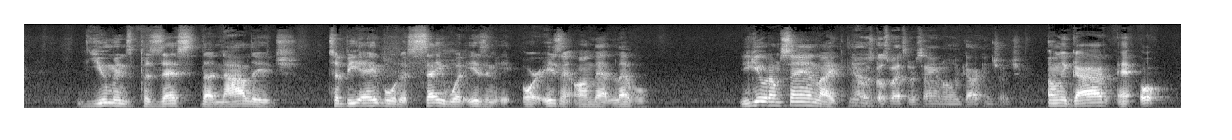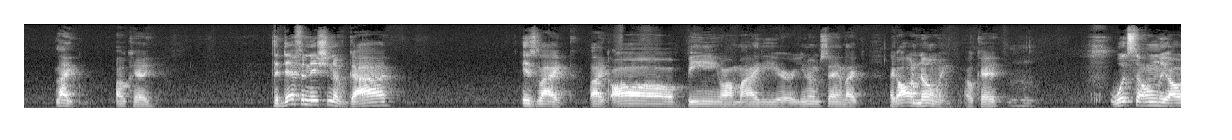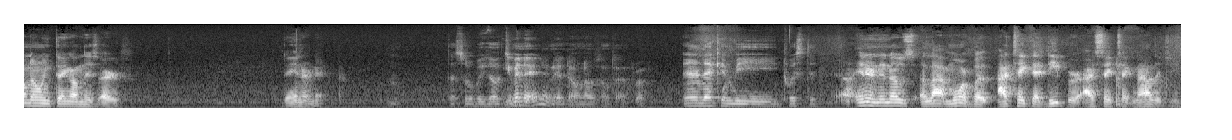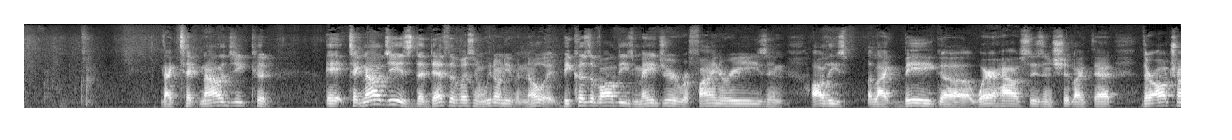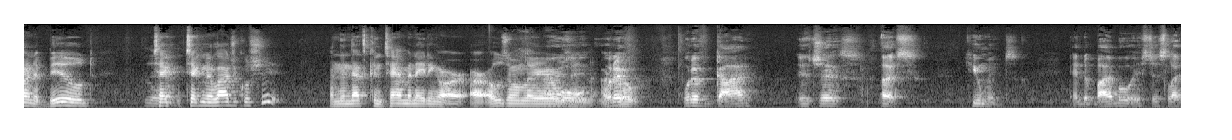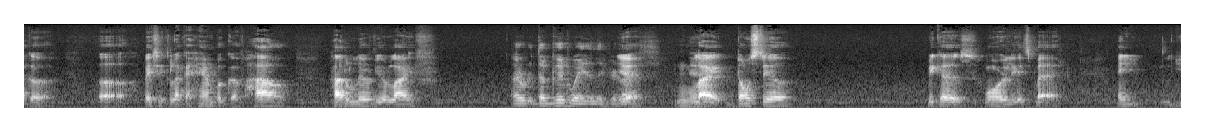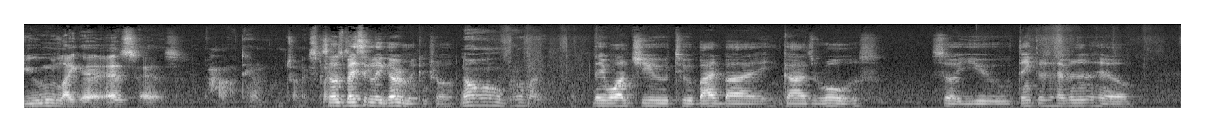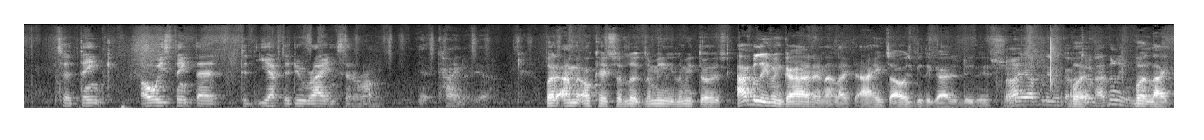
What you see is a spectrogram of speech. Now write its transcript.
humans possess the knowledge to be able to say what isn't or isn't on that level. You get what I'm saying? Like It always goes back to the saying, only God can judge you. only God and oh, like okay. The definition of God is like like all being almighty or you know what I'm saying like like all knowing, okay? hmm What's the only all knowing thing on this earth? The internet. That's what we go to. Even the internet don't know sometimes, bro. internet can be twisted. Uh, internet knows a lot more, but I take that deeper. I say technology. Like technology could, it technology is the death of us, and we don't even know it because of all these major refineries and all these like big uh, warehouses and shit like that. They're all trying to build Yeah. tech technological shit, and then that's contaminating our our ozone layers Alright, well, and what if- What if God is just us, humans, and the Bible is just like a, uh, basically like a handbook of how, how to live your life. A, the good way to live your Yeah. life. Yeah. Like, don't steal because morally it's bad, and you, you like uh, as as, oh damn, I'm trying to explain. So it's this. basically government controlled. no, bro, like. They want you to abide by God's rules, so you think there's a heaven and a hell. To think, always think that to, you have to do right instead of wrong. Yeah, kind of, yeah. But I'm okay. So look, let me let me throw this. I believe in God, and I like. I hate to always be the guy to do this. Shit. No, yeah, I believe in God But- too. I believe. in But that. like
